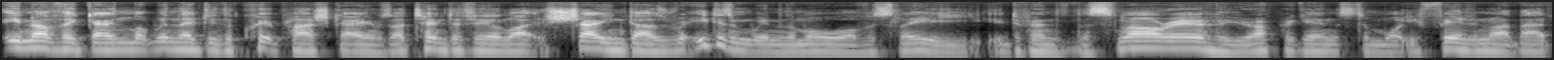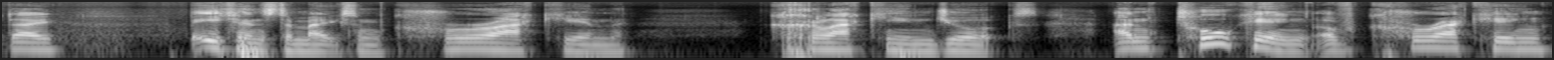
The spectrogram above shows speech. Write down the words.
in other games, like when they do the Quiplash games, I tend to feel like Shane does. He doesn't win them all, obviously. It depends on the scenario, who you're up against, and what you're feeling like that day. But he tends to make some cracking, cracking jokes. And talking of cracking,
